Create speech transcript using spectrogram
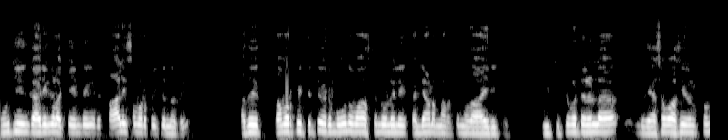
പൂജയും കാര്യങ്ങളൊക്കെ ഉണ്ട് ഒരു താലി സമർപ്പിക്കുന്നത്. അത് സമർപ്പിച്ചിട്ട് ഒരു മൂന്ന് മാസത്തിനുള്ളിൽ കല്യാണം നടക്കുന്നതായിരിക്കും. ഈ ചുറ്റുവട്ടിലുള്ള ദേശവാസികൾക്കും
